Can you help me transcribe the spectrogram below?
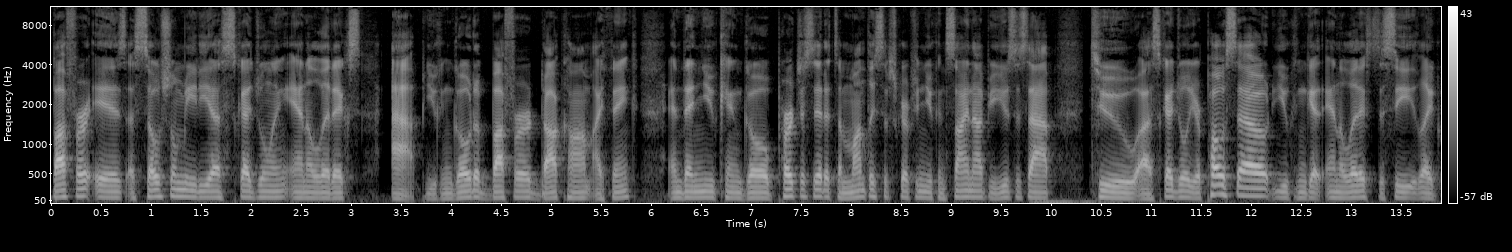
Buffer is a social media scheduling analytics app. You can go to buffer.com, I think, and then you can go purchase it. It's a monthly subscription. You can sign up. You use this app to uh, schedule your posts out. You can get analytics to see, like,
